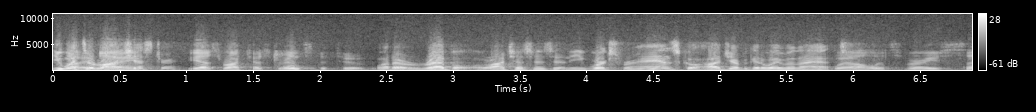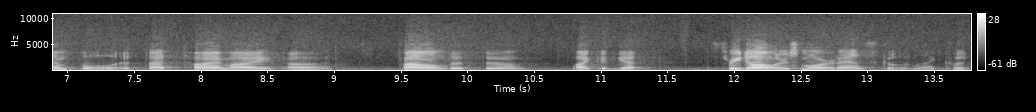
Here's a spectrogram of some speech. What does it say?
You went to I- I- Rochester? yes, Rochester Institute. What a rebel. Rochester Institute, and he works for Ansco. How'd you ever get away with that? Well, it's very simple. At that time, I uh, found that uh, I could get three dollars more at Ansco than I could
